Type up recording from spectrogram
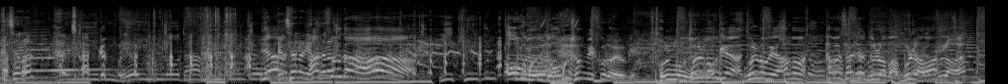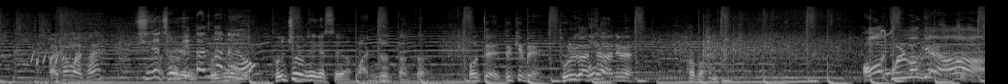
괜찮아? 야, 괜찮아, 괜찮아? 박수다. 어, 여기 엄청 미끄러 여기. 돌멍게. 돌멍게야, 돌멍게. 한 번만, 한번 살짝 눌러봐. 물 나와? 올라와요? 말캉말캉해? 진짜 저렇게 단단해요? 돌처럼 생겼어요. 완전 단단. 어때? 느낌에 돌 같아 아니면 봐봐. 어, 돌멍게야.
